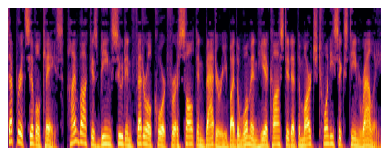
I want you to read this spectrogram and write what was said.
separate civil case, Heimbach is being sued in federal court for assault and battery by the woman he accosted at the March 2016 rally,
